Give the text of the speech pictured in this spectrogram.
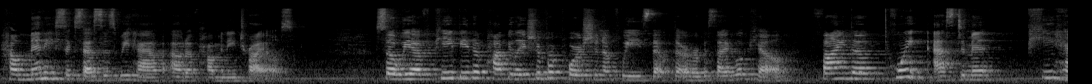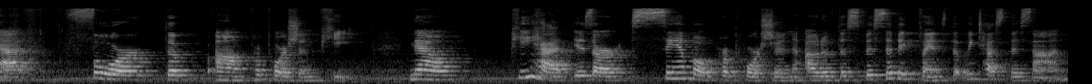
how many successes we have out of how many trials. So we have P be the population proportion of weeds that the herbicide will kill. Find a point estimate, P hat, for the um, proportion P. Now, P hat is our sample proportion out of the specific plants that we test this on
